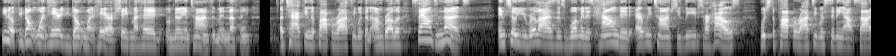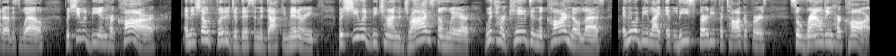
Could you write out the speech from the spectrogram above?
you know, if you don't want hair, you don't want hair. I've shaved my head a million times, it meant nothing. Attacking the paparazzi with an umbrella sounds nuts until you realize this woman is hounded every time she leaves her house which the paparazzi were sitting outside of as well. But she would be in her car, and they showed footage of this in the documentary. But she would be trying to drive somewhere with her kids in the car, no less. And there would be like at least 30 photographers surrounding her car.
